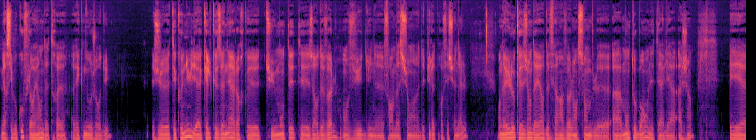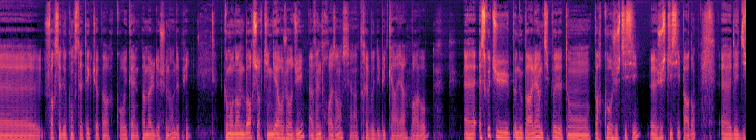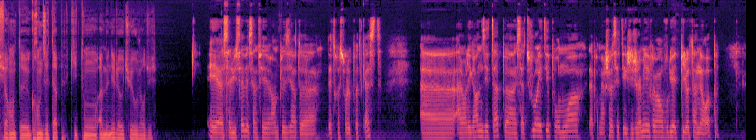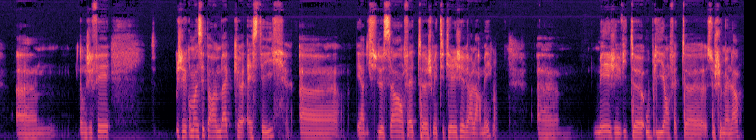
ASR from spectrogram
Merci beaucoup Florian d'être euh, avec nous aujourd'hui. Je t'ai connu il y a quelques années alors que tu montais tes heures de vol en vue d'une formation de pilote professionnel. On a eu l'occasion d'ailleurs de faire un vol ensemble euh, à Montauban, on était allé à Agen. Et euh, force est de constater que tu as parcouru quand même pas mal de chemin depuis. Commandant de bord sur King Air aujourd'hui, à 23 ans, c'est un très beau début de carrière, bravo. Euh, Est-ce que tu peux nous parler un petit peu de ton parcours jusqu'ici, jusqu'ici pardon, des différentes grandes étapes qui t'ont amené là où tu es aujourd'hui? Et salut Seb, et ça me fait vraiment plaisir d'être sur le podcast. Euh, alors les grandes étapes, euh, ça a toujours été pour moi, la première chose c'était que j'ai jamais vraiment voulu être pilote en Europe. Euh, donc j'ai fait, j'ai commencé par un bac STI, et à l'issue de ça, en fait, je m'étais dirigé vers l'armée. Mais j'ai vite oublié en fait ce chemin-là.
